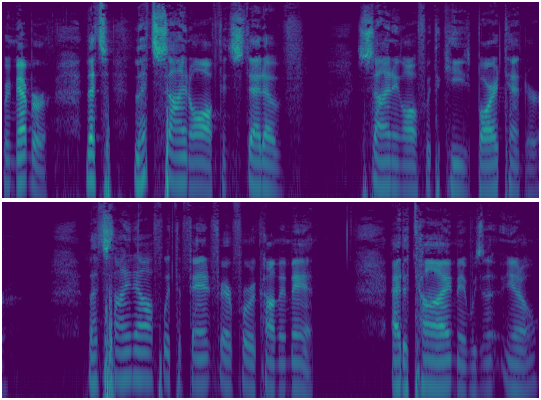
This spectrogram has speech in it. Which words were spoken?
Remember, let's let's sign off instead of signing off with the keys bartender. Let's sign off with the fanfare for a common man. At a time, it was you know,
